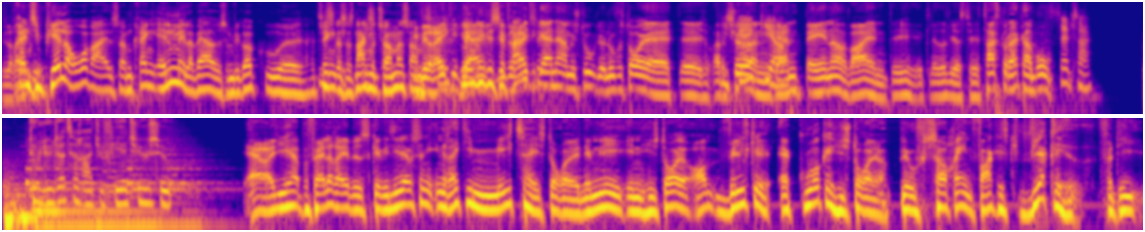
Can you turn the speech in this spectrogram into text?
rigtig- principielle overvejelser omkring anmelderværet, som vi godt kunne øh, have tænkt os at snakke med Thomas om. Vi vil rigtig, men gerne, vi vil se vi vil rigtig til. gerne have ham i studiet. Nu forstår jeg, at øh, redaktøren gerne baner vejen. Det glæder vi os til. Tak skal du have, Karen Bro. Selv tak. Du lytter til Radio 24 /7. Ja, og lige her på falderæbet skal vi lige lave sådan en rigtig metahistorie, nemlig en historie om, hvilke agurkehistorier blev så rent faktisk virkelighed. Fordi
